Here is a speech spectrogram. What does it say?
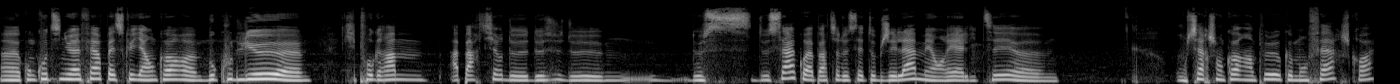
qu'on continue à faire parce qu'il y a encore beaucoup de lieux qui programment à partir de, de, de, de, ça, quoi, à partir de cet objet-là, mais en réalité, euh, on cherche encore un peu comment faire, je crois.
